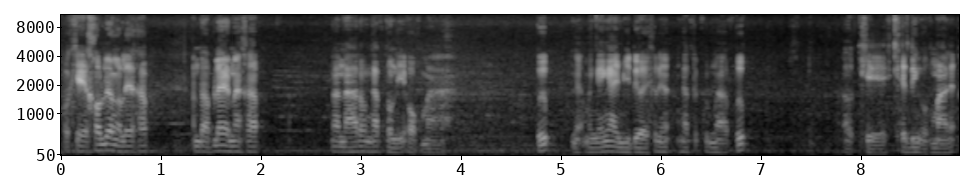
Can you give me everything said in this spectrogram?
โอเคเข้าเรื่องกันเลยครับ อันดับแรกนะครับนานาต้องงัดตรงนี้ออกมาปุ๊บเนี่ยมันง่ายๆมีเดือยเขาเนี่ยงัดตะกุนมาปุ๊บโอเคแค่ดึงออกมาเนี่ย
